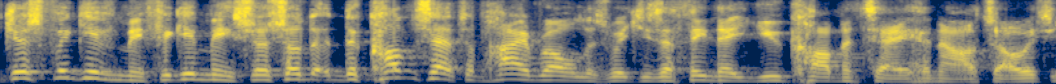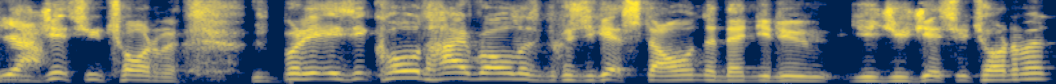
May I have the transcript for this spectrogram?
just forgive me, forgive me. So, so the, the concept of High Rollerz, which is a thing that you commentate, Renato, it's a Yeah. jiu-jitsu tournament. But is it called High Rollerz because you get stoned and then you do your jiu-jitsu tournament?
